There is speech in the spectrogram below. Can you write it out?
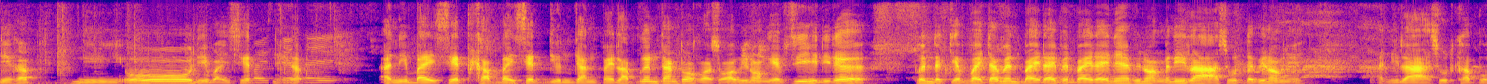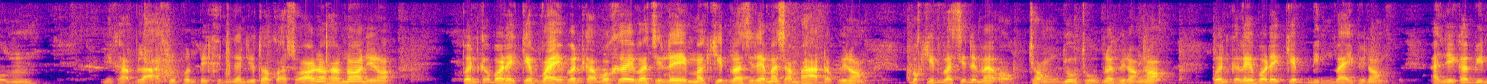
นี่ครับ นี่ โอ้นี่ใบเสร็จใบนี่เสร็คจรับไอ้อันนี้ใบเสร็จครับใบเสร็จยืนยันไปรับเงินทั้งทกสพี่น้อง FC นี่เด้อเพิ่นจะเก็บไว้จักแม่นใบใดเป็นใบใดแน่พี่น้องอันนี้ล่าสุดเด้อพี่น้องนี่อันนี้ล่าสุดครับผม นี่ครับล่าสุดเพิ่นไปขึ้นเงินอยู่ทกสเนาะครับเนาะนี่เนาะเพิ่นก็บ่ได้เก็บไว้เพิ่นก็บ่เคยว่าสิได้มาคิดว่าสิได้มาสัมภาษณ์ดอกพี่น้องบ่คิดว่าสิได้มาออกช่อง YouTube นะพี่น้องเนาะเพิ่นก็เลยบ่ได้เก็บบินไว้พี่น้อง อันนี้ก็บิน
